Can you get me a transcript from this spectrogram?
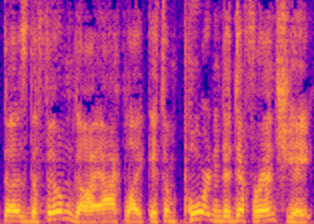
does the film guy act like it's important to differentiate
